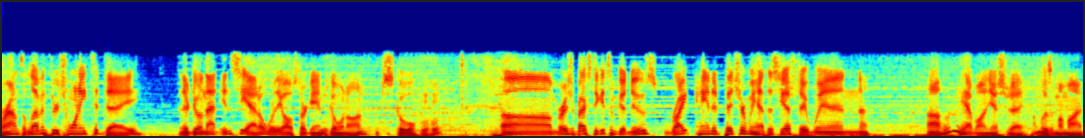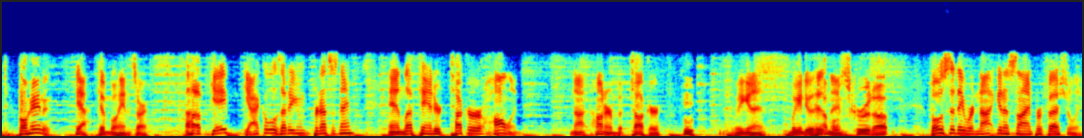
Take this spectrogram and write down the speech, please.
Rounds 11 through 20 today, and they're doing that in Seattle, where the All Star Game's going on, which is cool. Mm-hmm. Um, Razorbacks did get some good news. Right-handed pitcher, and we had this yesterday when. Uh, who do we have on yesterday? I'm losing my mind. Bohannon. Yeah, Kevin Bohannon. Sorry, uh, Gabe Gaeckle. Is that how you pronounce his name? And left-hander Tucker Holland, not Hunter, but Tucker. Hmm. Are gonna are gonna do with his I'm name? gonna screw it up. Both said they were not going to sign professionally,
